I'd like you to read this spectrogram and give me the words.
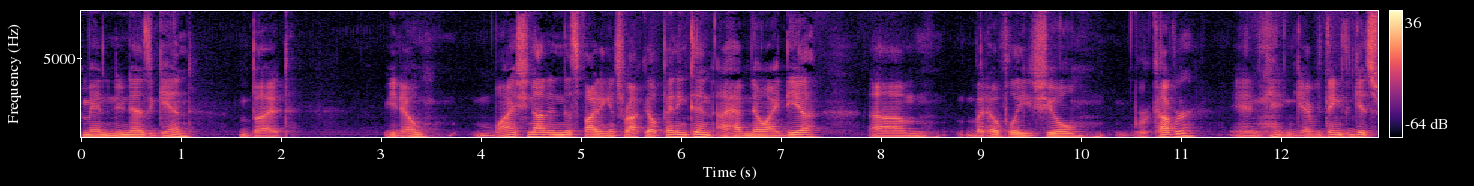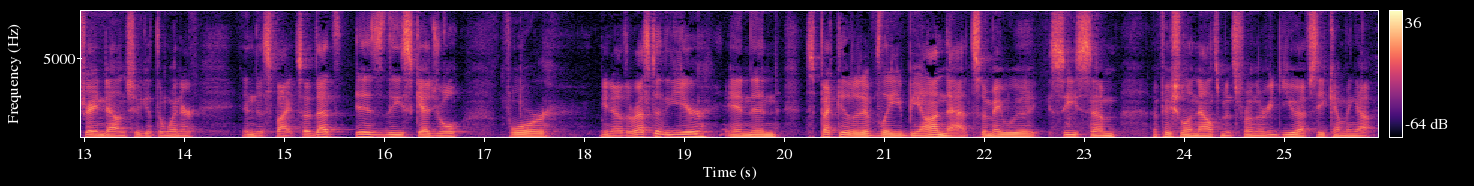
Amanda Nunes again, but you know, why is she not in this fight against Raquel Pennington? I have no idea. Um, but hopefully she'll recover and everything gets straightened out and she'll get the winner in this fight. So that is the schedule for you know the rest of the year and then speculatively beyond that. So maybe we'll see some official announcements from the UFC coming up.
